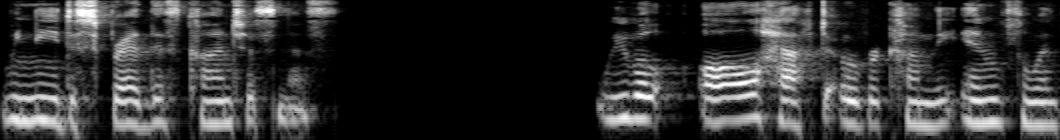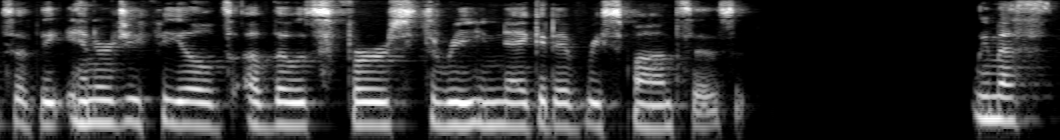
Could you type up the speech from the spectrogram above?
We need to spread this consciousness. We will all have to overcome the influence of the energy fields of those first three negative responses. We must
